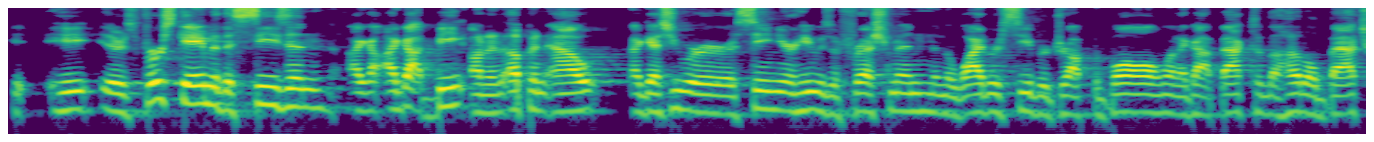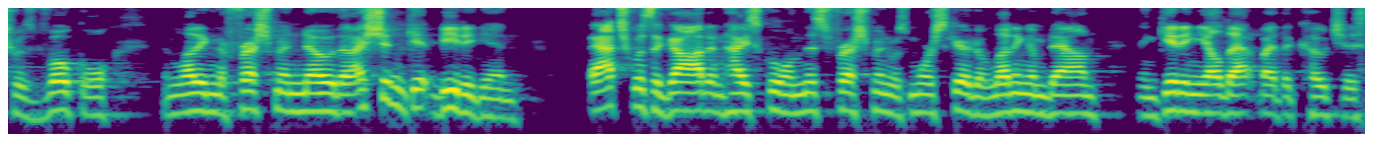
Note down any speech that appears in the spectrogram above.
he, he there's first game of the season. I got I got beat on an up and out. I guess you were a senior, he was a freshman, and the wide receiver dropped the ball. When I got back to the huddle, Batch was vocal and letting the freshman know that I shouldn't get beat again. Batch was a god in high school, and this freshman was more scared of letting him down than getting yelled at by the coaches.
